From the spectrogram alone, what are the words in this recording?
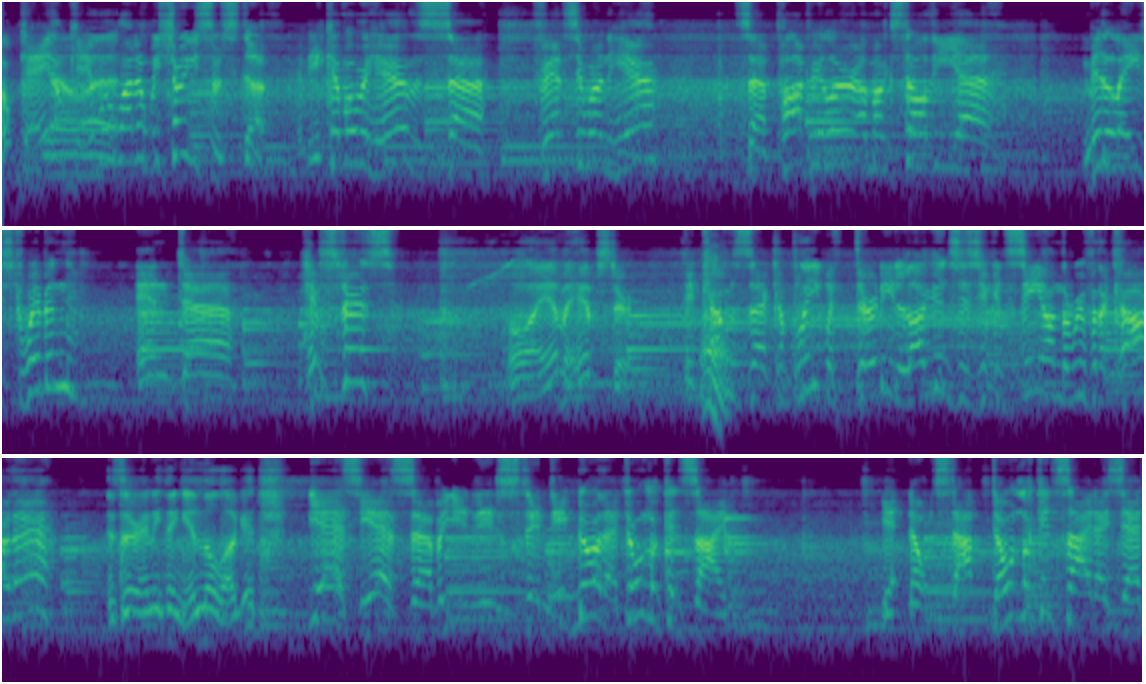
Okay, You know, okay. uh, well, why don't we show you some stuff? If you come over here, this uh, fancy one here. It's uh, popular amongst all the uh, middle-aged women and uh, hipsters. Well, I am a hipster. It comes uh, complete with dirty luggage, as you can see on the roof of the car there. Is there anything in the luggage? Yes, yes, uh, but you, you just uh, ignore that. Don't look inside. Yeah, no, stop. Don't look inside, I said.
